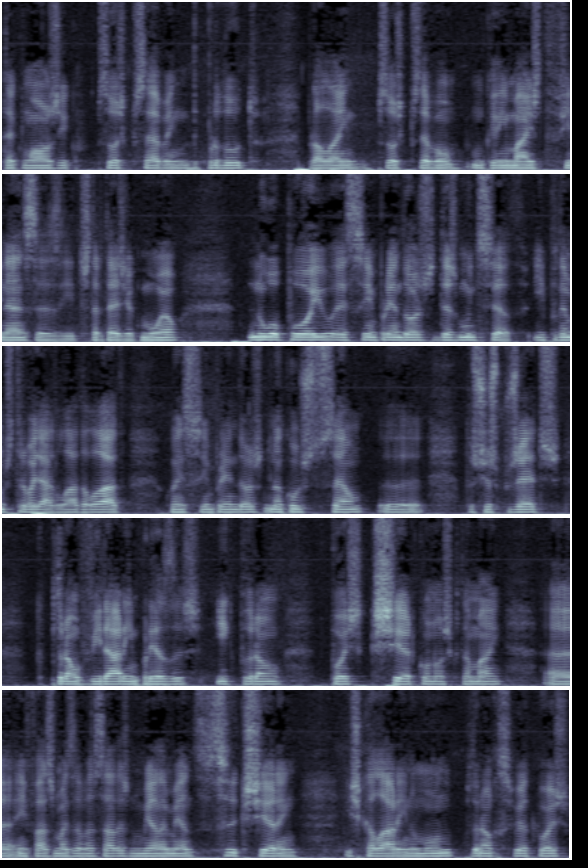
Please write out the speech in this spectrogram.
tecnológico, pessoas que percebem de produto, para além de pessoas que percebam um bocadinho mais de finanças e de estratégia como eu, no apoio a esses empreendedores desde muito cedo. E podemos trabalhar lado a lado com esses empreendedores na construção uh, dos seus projetos que poderão virar empresas e que poderão depois crescer connosco também uh, em fases mais avançadas, nomeadamente se crescerem e escalarem no mundo, poderão receber depois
